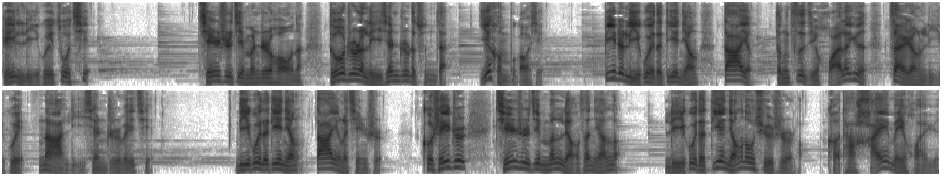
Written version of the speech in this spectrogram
给李贵做妾。秦氏进门之后呢，得知了李先知的存在，也很不高兴，逼着李贵的爹娘答应等自己怀了孕，再让李贵纳李先知为妾。李贵的爹娘答应了秦氏，可谁知秦氏进门两三年了，李贵的爹娘都去世了，可她还没怀孕。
